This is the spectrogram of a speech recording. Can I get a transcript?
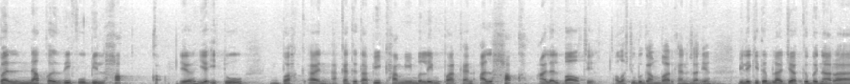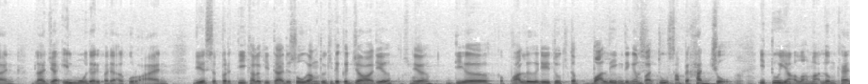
bal naqdhifu bil haqq ya iaitu bahkan akan tetapi kami melemparkan al-haq alal batil. Allah cuba gambarkan ustaz ya. Hmm. Bila kita belajar kebenaran, belajar ilmu daripada al-Quran, dia seperti kalau kita ada seorang tu kita kejar dia, ya. Dia kepala dia itu kita baling dengan batu sampai hancur. Itu yang Allah maklumkan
